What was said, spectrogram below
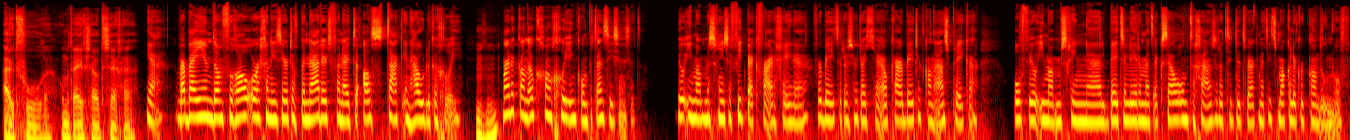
uitvoeren, om het even zo te zeggen. Ja, waarbij je hem dan vooral organiseert of benadert vanuit de als taakinhoudelijke groei. Mm -hmm. Maar er kan ook gewoon groei in competenties in zitten. Wil iemand misschien zijn feedbackvaardigheden verbeteren, zodat je elkaar beter kan aanspreken? Of wil iemand misschien uh, beter leren met Excel om te gaan, zodat hij dit werk net iets makkelijker kan doen? Of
